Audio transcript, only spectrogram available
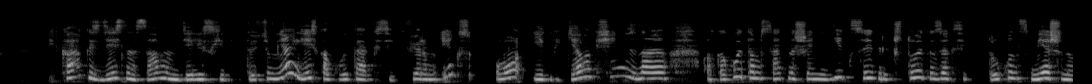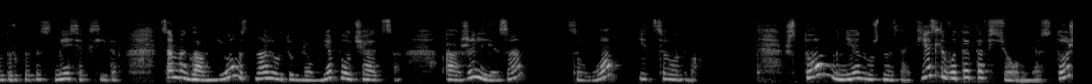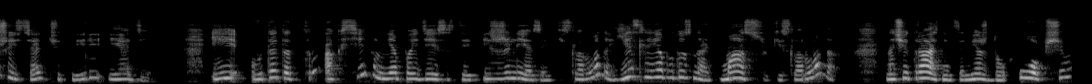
И как здесь на самом деле схитрить? То есть у меня есть какой-то оксид, ферм X, О, Y. Я вообще не знаю, а какое там соотношение X, Y, что это за оксид. Вдруг он смешанный, вдруг это смесь оксидов. Самое главное, его восстанавливают углем. У меня получается а, железо, СО и СО2. Что мне нужно знать? Если вот это все у меня 164 и 1, и вот этот оксид у меня, по идее, состоит из железа и кислорода. Если я буду знать массу кислорода, значит разница между общим,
